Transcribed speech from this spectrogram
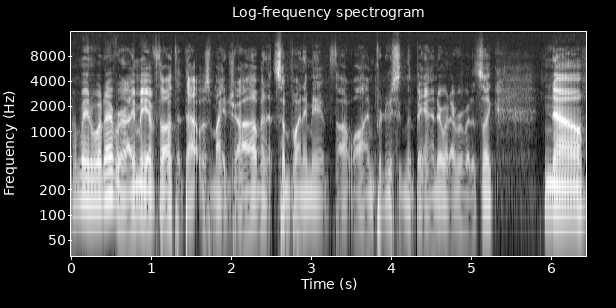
I mean, whatever. I may have thought that that was my job, and at some point I may have thought, well, I'm producing the band or whatever, but it's like, no.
